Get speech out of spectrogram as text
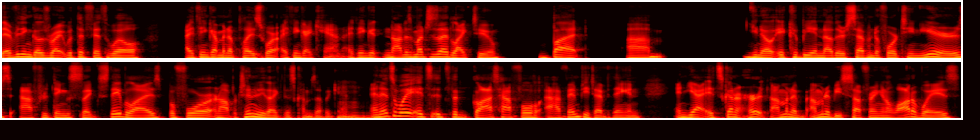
everything goes right with the fifth will, I think I'm in a place where I think I can. I think it not as much as I'd like to, but um, you know, it could be another seven to 14 years after things like stabilize before an opportunity like this comes up again. Mhm. And it's a way, it's it's the glass half full, half empty type of thing. And and yeah, it's gonna hurt. I'm gonna I'm gonna be suffering in a lot of ways,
